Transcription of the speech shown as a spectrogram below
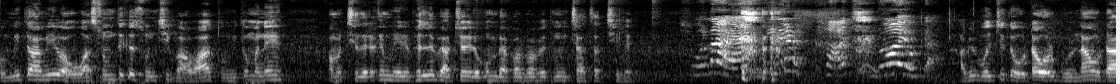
তুমি তো আমি ওয়াশরুম থেকে শুনছি বাবা তুমি তো মানে আমার ছেলেটাকে মেরে ফেললে বাচ্চা এরকম ব্যাপার ভাবে তুমি চাচাচ্ছিলে শোনা একদিনের কাজ নয় ওটা আমি বলছি তো ওটা ওর ভুল না ওটা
